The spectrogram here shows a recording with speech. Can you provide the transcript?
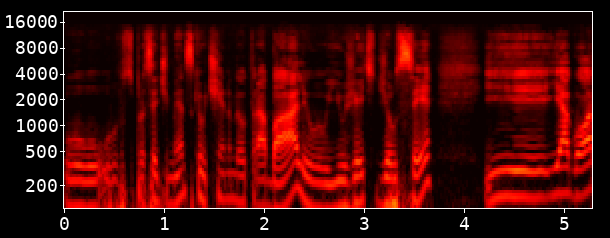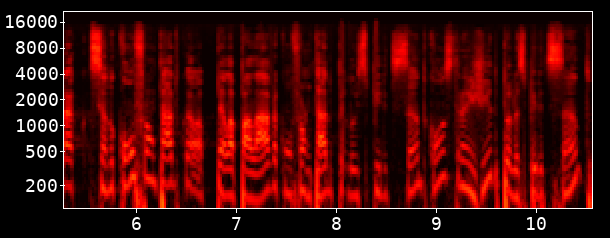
o, os procedimentos que eu tinha no meu trabalho e o jeito de eu ser. E, e agora sendo confrontado pela palavra, confrontado pelo Espírito Santo, constrangido pelo Espírito Santo,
